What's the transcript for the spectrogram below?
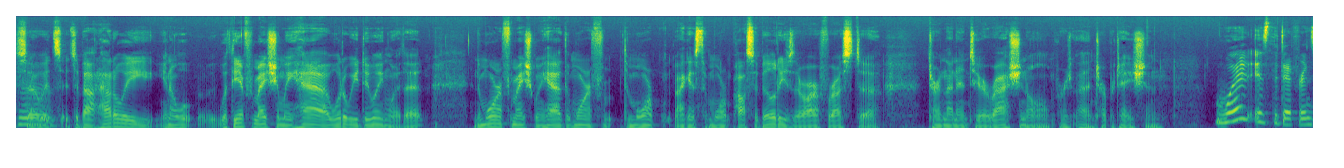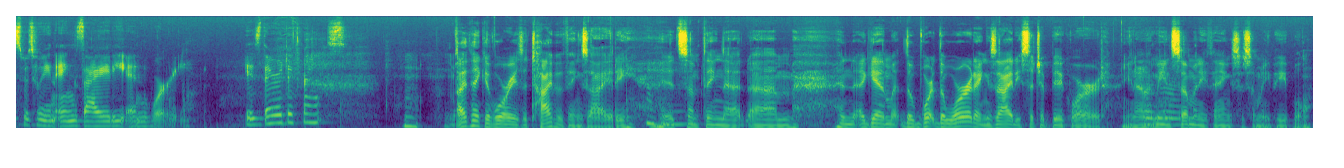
so it's it's about how do we, you know, with the information we have, what are we doing with it? And the more information we have, the more the more I guess the more possibilities there are for us to turn that into a rational uh, interpretation. What is the difference between anxiety and worry? Is there a difference? I think of worry as a type of anxiety. It's something that, um, and again, the word the word anxiety is such a big word. You know, it means so many things to so many people.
